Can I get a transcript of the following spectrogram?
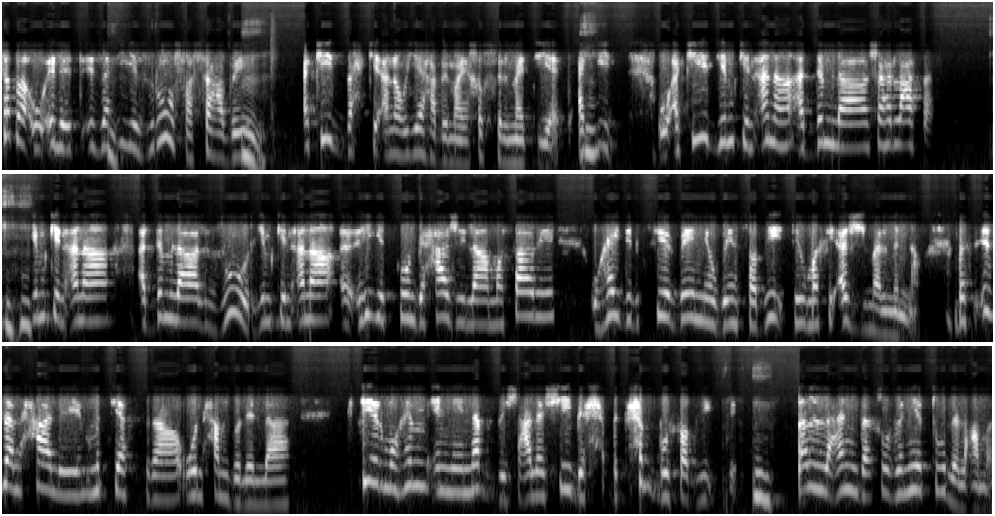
سبق وقلت إذا هي ظروفها صعبة أكيد بحكي أنا وياها بما يخص الماديات أكيد. وأكيد يمكن أنا أقدم لها شهر العسل. يمكن أنا أقدم لها الزور يمكن أنا هي تكون بحاجة لمصاري وهيدي بتصير بيني وبين صديقتي وما في أجمل منها. بس إذا الحالة متيسرة والحمد لله كثير مهم إني نبش على شيء بتحبه صديقتي. ضل عندها سوفينير طول العمر.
